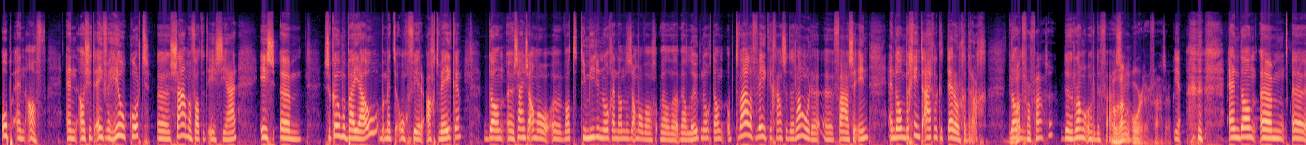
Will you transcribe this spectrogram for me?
op en af. En als je het even heel kort eh, samenvat, het eerste jaar, is ehm, ze komen bij jou met ongeveer acht weken. Dan eh, zijn ze allemaal eh, wat timide nog en dan is het allemaal wel, wel, wel, leuk nog. Dan op twaalf weken gaan ze de rangorde eh, fase in. En dan begint eigenlijk het terrorgedrag. De Dan- wat voor fase? De rangorde fase. Rangorderfase ook. En dan ehm, eh,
